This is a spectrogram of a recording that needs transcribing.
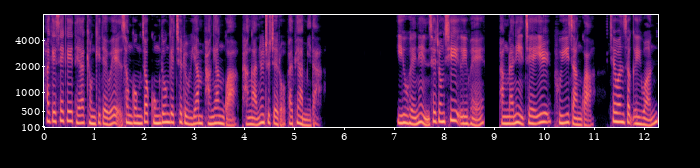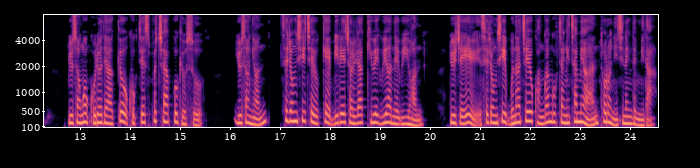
학예세계 대학 경기 대회 성공적 공동 개최를 위한 방향과 방안을 주제로 발표합니다. 이후에는 세종시의회 박란희 제1 부의장과 최원석 의원, 류성옥 고려대학교 국제스포츠학부 교수, 유성현 세종시 체육회 미래전략기획위원회 위원, 류재일 세종시 문화체육관광국장이 참여한 토론이 진행됩니다.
